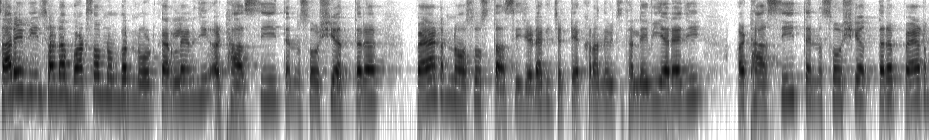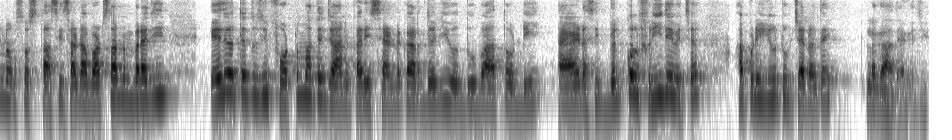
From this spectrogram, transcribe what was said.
ਸਾਰੇ ਵੀਰ ਸਾਡਾ WhatsApp ਨੰਬਰ ਨੋਟ ਕਰ ਲੈਣ ਜੀ 88376 65987 ਜਿਹੜਾ ਕਿ ਚਿੱਟੇ ਅੱਖਰਾਂ ਦੇ ਵਿੱਚ ਥੱਲੇ ਵੀ ਆ ਰਿਹਾ ਜੀ। 88376 65987 ਸਾਡਾ WhatsApp ਨੰਬਰ ਹੈ ਜੀ। ਇਹਦੇ ਉੱਤੇ ਤੁਸੀਂ ਫੋਟੋਆਂ ਤੇ ਜਾਣਕਾਰੀ ਸੈਂਡ ਕਰ ਦਿਓ ਜੀ। ਉਦੋਂ ਬਾਅਦ ਤੁਹਾਡੀ ਐਡ ਅਸੀਂ ਬਿਲਕੁਲ ਫ੍ਰੀ ਦੇ ਵਿੱਚ ਆਪਣੀ YouTube ਚੈਨਲ ਤੇ ਲਗਾ ਦਿਆਂਗੇ ਜੀ।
